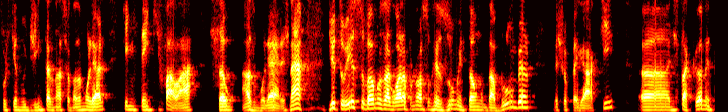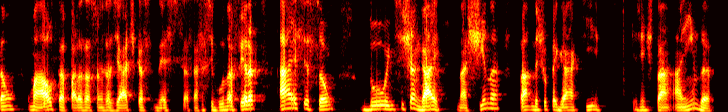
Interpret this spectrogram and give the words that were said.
porque no Dia Internacional da Mulher, quem tem que falar são as mulheres, né? Dito isso, vamos agora para o nosso resumo, então, da Bloomberg. Deixa eu pegar aqui, uh, destacando então uma alta para as ações asiáticas nesse, nessa segunda-feira, à exceção do índice Xangai na China. Tá? Deixa eu pegar aqui, que a gente está ainda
